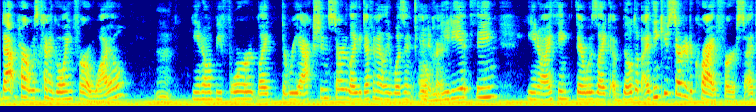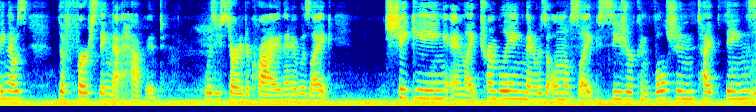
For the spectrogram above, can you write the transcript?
that part was kind of going for a while, Mm. You know, before like the reaction started, like it definitely wasn't an Okay. immediate thing. You know, I think there was like a buildup. I think you started to cry first. I think that was the first thing that happened was you started to cry, and then it was like shaking and like trembling. Then it was almost like seizure convulsion type things,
